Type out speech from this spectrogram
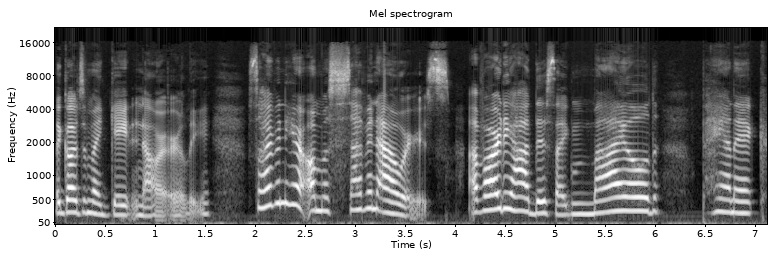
I got to my gate an hour early. So I've been here almost seven hours. I've already had this like mild panic,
